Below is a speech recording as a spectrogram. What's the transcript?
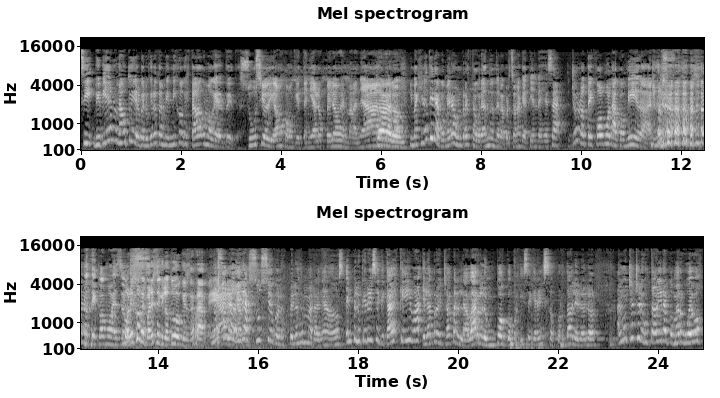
Sí, vivía en un auto y el peluquero también dijo que estaba como que de- sucio, digamos, como que tenía los pelos enmarañados. Claro. Imagínate ir a comer a un restaurante donde la persona que atiende es esa. Yo no te como la comida. ¿no? Yo no te como eso. Por eso me parece que lo tuvo que cerrar. No solo era sucio con los pelos enmarañados, el peluquero dice que cada vez que iba, él aprovechaba para lavarlo un poco porque dice que era insoportable el olor. Al muchacho le gustaba ir a comer huevos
